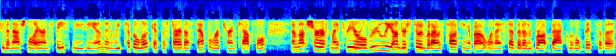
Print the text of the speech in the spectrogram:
to the National Air and Space Museum, and we took a look at the Stardust sample return capsule. I'm not sure if my three year old really understood what I was talking about when I said that it had brought back little bits of a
